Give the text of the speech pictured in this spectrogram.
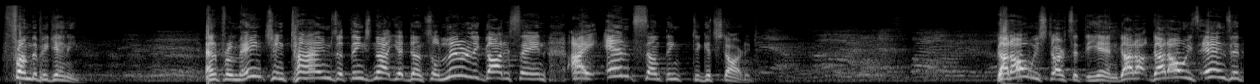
from the beginning. And from ancient times, the things not yet done. So, literally, God is saying, I end something to get started. God always starts at the end. God, God always ends it,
